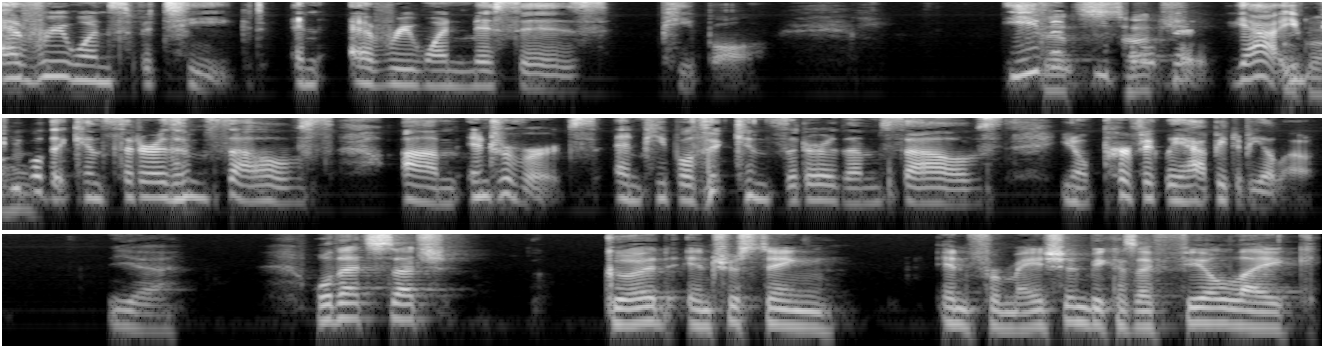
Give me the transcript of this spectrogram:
everyone's fatigued and everyone misses people even That's people such, that, yeah, oh, even people that consider themselves um, introverts and people that consider themselves, you know, perfectly happy to be alone. Yeah. Well, that's such good, interesting information because I feel like,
